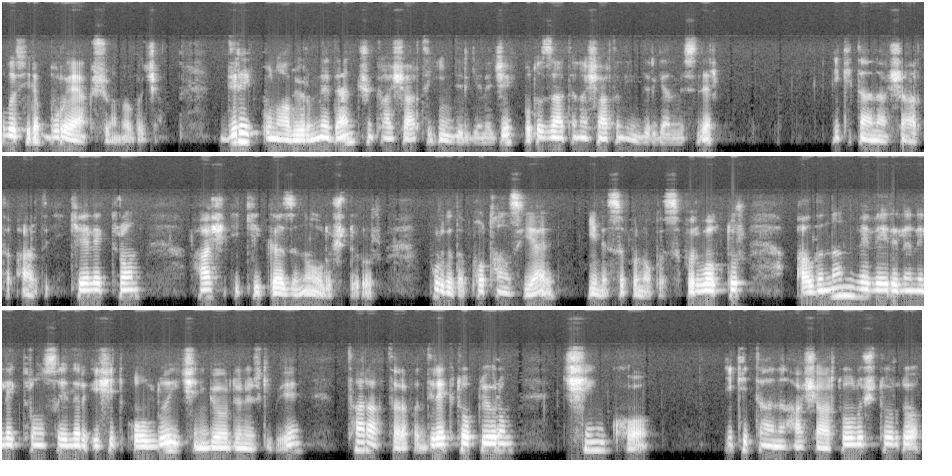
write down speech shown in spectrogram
Dolayısıyla bu reaksiyon alacağım. Direkt bunu alıyorum. Neden? Çünkü H artı indirgenecek. Bu da zaten H artının indirgenmesidir. 2 tane H artı artı 2 elektron H2 gazını oluşturur. Burada da potansiyel yine 0.0 volttur. Alınan ve verilen elektron sayıları eşit olduğu için gördüğünüz gibi taraf tarafa direkt topluyorum. Çinko 2 tane H artı oluşturdu.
